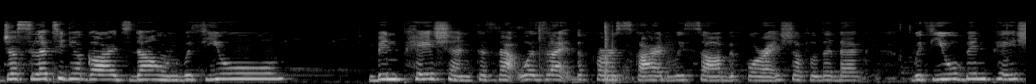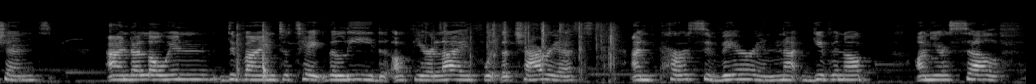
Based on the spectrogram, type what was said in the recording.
just letting your guards down, with you being patient because that was like the first card we saw before I shuffled the deck. With you being patient and allowing divine to take the lead of your life with the chariot and persevering, not giving up on yourself,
